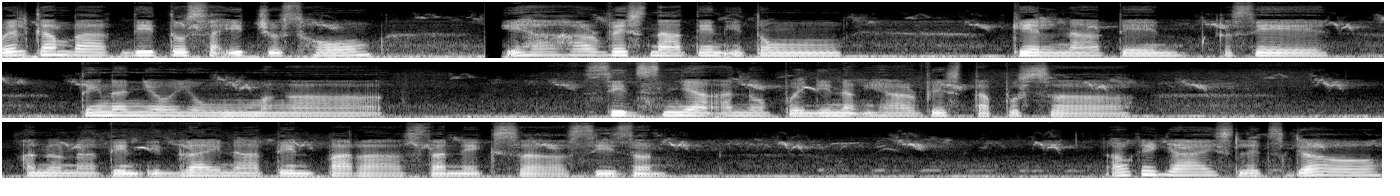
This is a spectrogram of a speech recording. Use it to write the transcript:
Welcome back dito sa Ichus Home. Iha-harvest natin itong kale natin kasi tingnan nyo yung mga seeds niya ano pwede nang i-harvest tapos sa ano natin i-dry natin para sa next uh, season. Okay guys, let's go.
